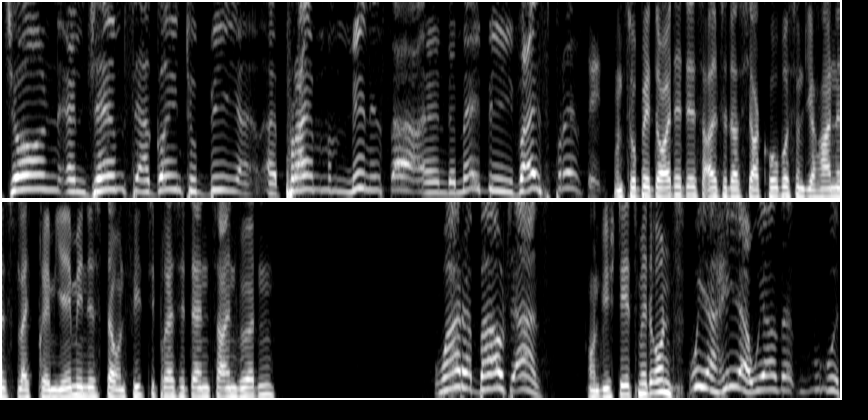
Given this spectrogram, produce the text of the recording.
John and James are going to be a, prime minister and maybe vice president. Und so bedeutet es also, dass Jakobus und Johannes vielleicht Premierminister und Vizepräsident sein würden. What about us? Und wie steht's mit uns? We are here. We are the,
